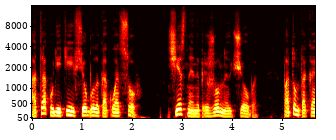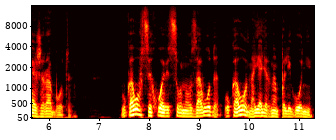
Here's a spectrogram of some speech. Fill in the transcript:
А так у детей все было как у отцов. Честная напряженная учеба, потом такая же работа. У кого в цеху авиационного завода, у кого на ядерном полигоне,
